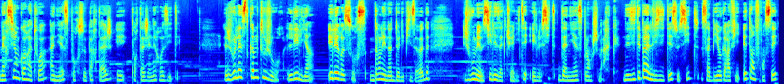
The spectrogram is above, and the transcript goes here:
Merci encore à toi, Agnès, pour ce partage et pour ta générosité. Je vous laisse comme toujours les liens et les ressources dans les notes de l'épisode. Je vous mets aussi les actualités et le site d'Agnès Blanchemarc. N'hésitez pas à le visiter, ce site, sa biographie est en français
